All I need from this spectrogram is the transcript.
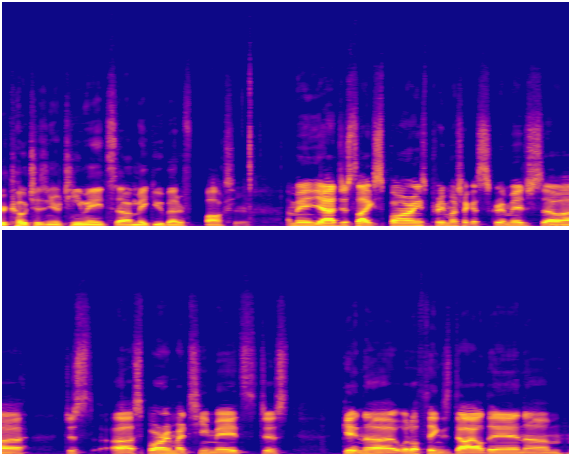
your coaches and your teammates uh, make you a better boxer? I mean, yeah, just like sparring is pretty much like a scrimmage. So Mhm. uh, just uh, sparring my teammates, just getting uh, little things dialed in. Um,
